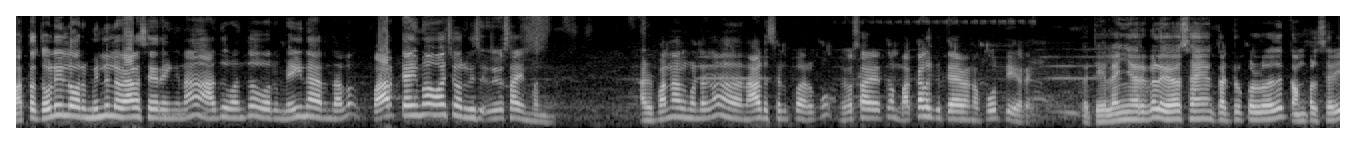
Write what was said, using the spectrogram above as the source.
மற்ற தொழிலில் ஒரு மில்லில் வேலை செய்கிறீங்கன்னா அது வந்து ஒரு மெயினாக இருந்தாலும் பார்ட் டைமாக வச்சு ஒரு விவசாயம் பண்ணுங்க. அது பண்ணால் மட்டும்தான் நாடு செழிப்பாக இருக்கும். விவசாயத்தில் மக்களுக்கு தேவையான பூர்த்தி அடையும் பட் இளைஞர்கள் விவசாயம் கற்றுக்கொள்வது கம்பல்சரி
